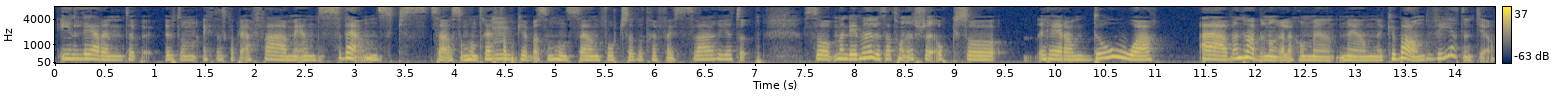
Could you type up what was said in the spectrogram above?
inleder en typ utom äktenskaplig affär med en svensk så här, som hon träffar Mm. på Kuba som hon sen fortsätter träffa i Sverige typ. Så, men det är möjligt att hon i och för sig också redan då även hade någon relation med, med en kuban, det vet inte jag.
